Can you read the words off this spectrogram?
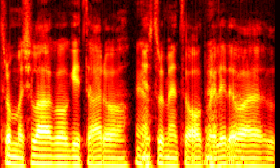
trommeslag og gitar og Ja. instrumenter og alt mulig. Det var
